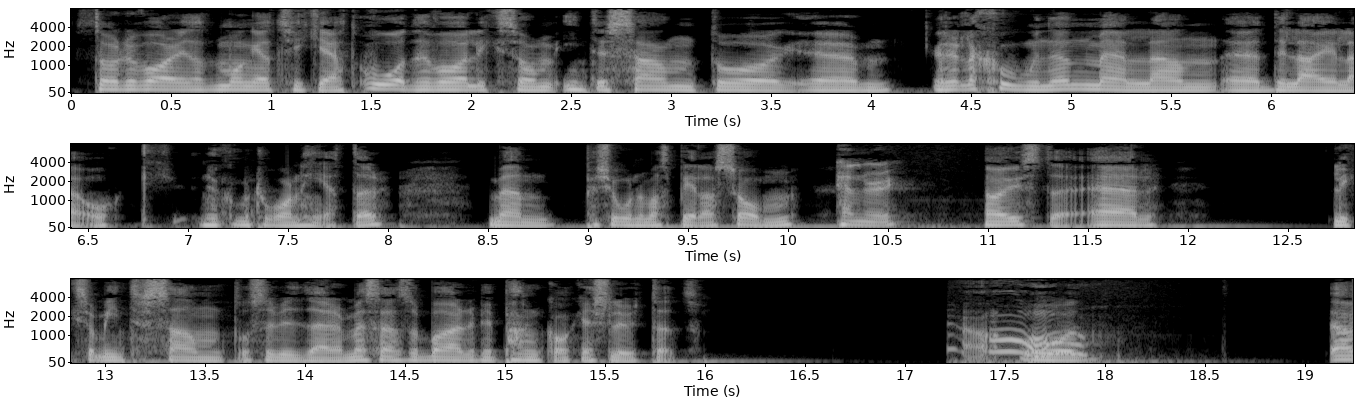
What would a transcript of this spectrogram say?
Så har det varit att många tycker att åh, det var liksom intressant och ehm, relationen mellan eh, Delilah och, nu kommer jag inte ihåg vad han heter. Men personen man spelar som. Henry. Ja, just det. Är liksom intressant och så vidare. Men sen så bara det blir pannkaka i slutet. Och, ja,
